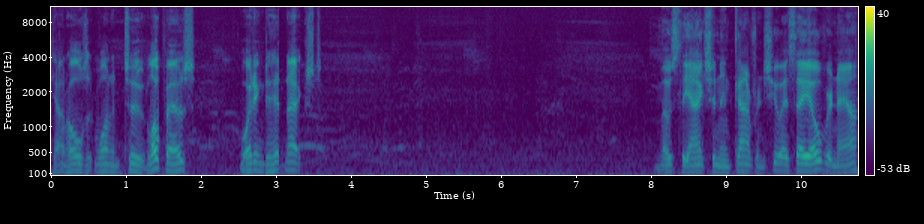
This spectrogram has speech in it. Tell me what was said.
Count holds at one and two. Lopez waiting to hit next. Most of the action in Conference USA over now.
